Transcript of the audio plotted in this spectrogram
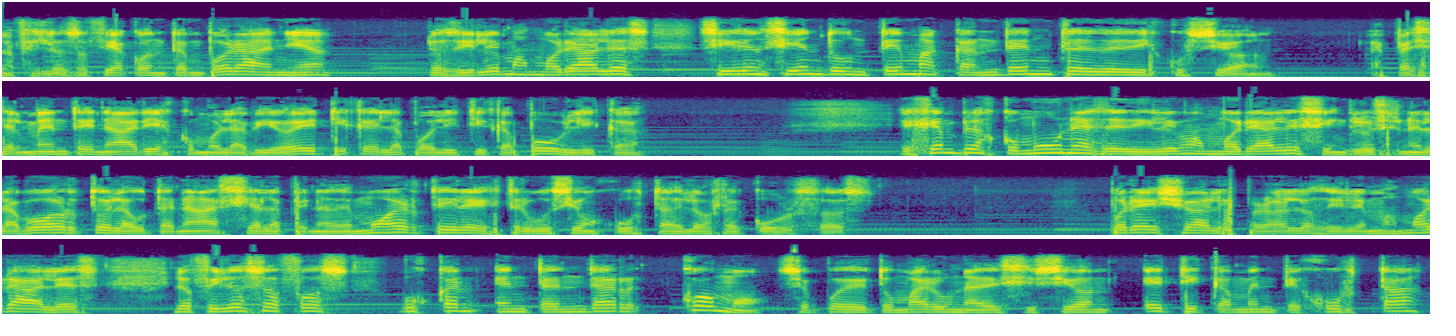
la filosofía contemporánea, los dilemas morales siguen siendo un tema candente de discusión, especialmente en áreas como la bioética y la política pública, Ejemplos comunes de dilemas morales incluyen el aborto, la eutanasia, la pena de muerte y la distribución justa de los recursos. Por ello, al explorar los dilemas morales, los filósofos buscan entender cómo se puede tomar una decisión éticamente justa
